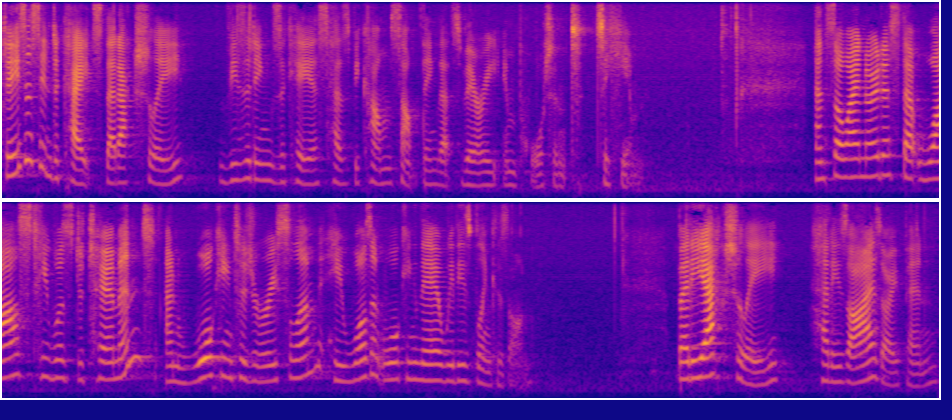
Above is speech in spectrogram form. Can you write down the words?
Jesus indicates that actually visiting Zacchaeus has become something that's very important to him. And so I noticed that whilst he was determined and walking to Jerusalem, he wasn't walking there with his blinkers on. But he actually had his eyes open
